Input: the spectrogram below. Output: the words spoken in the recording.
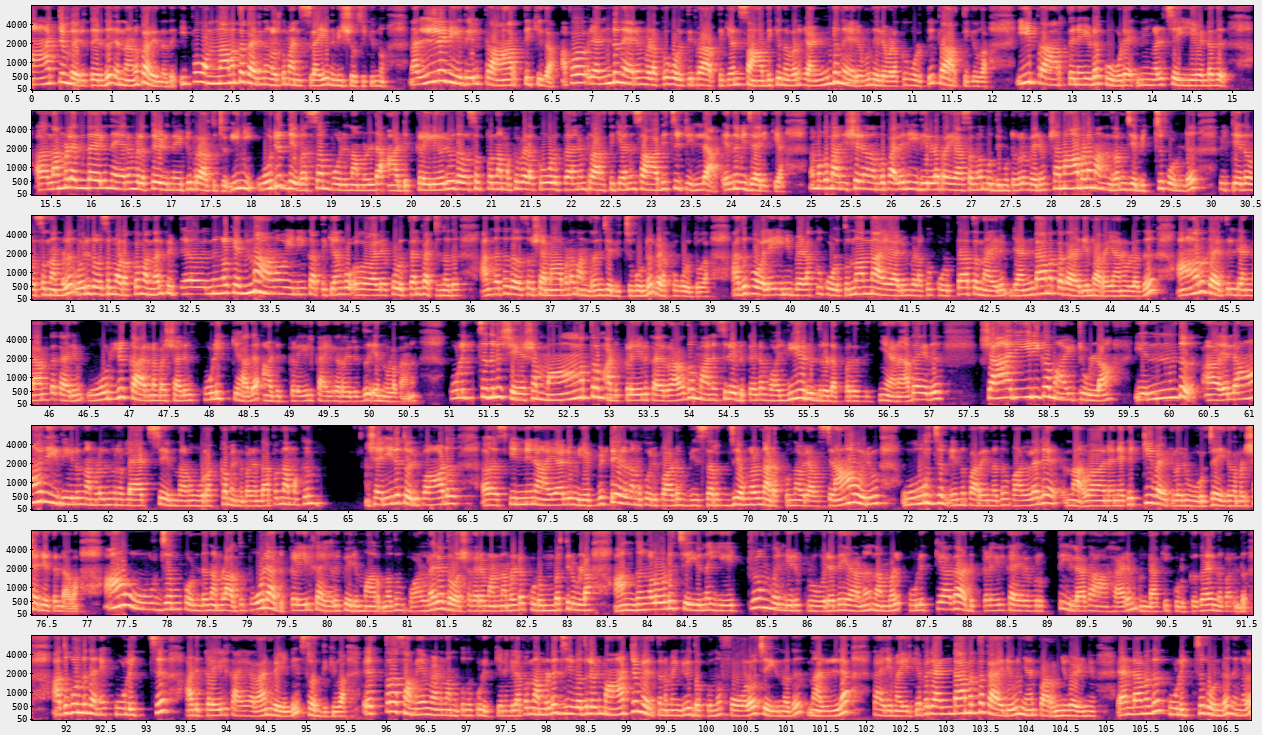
മാറ്റം വരുത്തരുത് എന്നാണ് പറയുന്നത്. ഇപ്പോൾ ഒന്നാമത്തെ കാര്യം നിങ്ങൾക്ക് മനസ്സിലായി എന്ന് വിശ്വസിക്കുന്നു. നല്ല രീതിയിൽ പ്രാർത്ഥിക്കുക. അപ്പോൾ രണ്ടു നേരം വിളക്ക് കൊളുത്തി പ്രാർത്ഥിക്കാൻ സാധിക്കുന്നവർ രണ്ടു നേരവും നിലവിളക്ക് കൊളുത്തി പ്രാർത്ഥിക്കുക. ഈ പ്രാർത്ഥനയുടെ കൂടെ നിങ്ങൾ ചെയ്യേണ്ടത് നമ്മൾ എന്തായാലും നേരം വെളുത്ത് എഴുന്നേറ്റ് പ്രാർത്ഥിച്ചു. ഇനി ഒരു ദിവസം പോലും നമ്മളുടെ അടുക്കളയിൽ ഒരു ദിവസം ഇപ്പം നമുക്ക് വിളക്ക് കൊളുത്താനും പ്രാർത്ഥിക്കാനും സാധിച്ചിട്ടില്ല എന്ന് വിചാരിക്കുക. നമുക്ക് മനുഷ്യരാണ് നമുക്ക് പല രീതിയിലുള്ള പ്രയാസങ്ങളും ബുദ്ധിമുട്ടുകളും വരും. ക്ഷമാപണ മന്ത്രം ജപിച്ചുകൊണ്ട് പിറ്റേ ദിവസം നമ്മൾ ഒരു ദിവസം മുടക്കം വന്നാൽ പിറ്റേ നിങ്ങൾക്ക് എന്നാണോ ഇനി കത്തിക്കാൻ അല്ലെ കൊളുത്താൻ പറ്റുന്നത്? അന്നത്തെ ദിവസം ക്ഷമാപണ മന്ത്രം ജപിച്ചുകൊണ്ട് വിളക്ക് കൊളുത്തുക. അതുപോലെ ഇനി വിളക്ക് കൊളുത്തുന്നായാലും വിളക്ക് കൊളുത്താത്തെന്നായാലും രണ്ടാമത്തെ കാര്യം പറയാനുള്ളത് ആറ് കാര്യത്തിൽ രണ്ടാമത്തെ കാര്യം ഒരു കാരണവശാലും കുളിക്കാതെ അടുക്കളയിൽ കയറരുത് എന്നുള്ളതാണ്. കുളിച്ചതിന് ശേഷം മാത്രം അടുക്കളയിൽ കയറുക. അത് മനസ്സിലെടുക്കേണ്ട വലിയൊരു ദൃഢപ്രതിജ്ഞയാണ്. അതായത് ശാരീരികമായിട്ടുള്ള എന്ത് എല്ലാ രീതിയിലും നമ്മളൊന്ന് റിലാക്സ് ചെയ്യുന്നതാണ് ഉറക്കം എന്ന് പറയുന്നത്. അപ്പം നമുക്ക് ശരീരത്ത് ഒരുപാട് സ്കിന്നിനായാലും എവിടെയാലും നമുക്ക് ഒരുപാട് വിസർജ്യങ്ങൾ നടക്കുന്ന ഒരവസ്ഥയാണ്. ആ ഒരു ഊർജം എന്ന് പറയുന്നത് വളരെ നെഗറ്റീവായിട്ടുള്ള ഒരു ഊർജമായിരിക്കും നമ്മുടെ ശരീരത്തിൽ ഉണ്ടാവുക ആ ഊർജം കൊണ്ട് നമ്മൾ അതുപോലെ അടുക്കളയിൽ കയറി പെരുമാറുന്നത് വളരെ ദോഷകരമാണ്. നമ്മളുടെ കുടുംബത്തിലുള്ള അംഗങ്ങളോട് ചെയ്യുന്ന ഏറ്റവും വലിയൊരു ക്രൂരതയാണ് നമ്മൾ കുളിക്കാതെ അടുക്കളയിൽ കയറി വൃത്തിയില്ലാതെ ആഹാരം ഉണ്ടാക്കി കൊടുക്കുക എന്ന് പറയുന്നത്. അതുകൊണ്ട് തന്നെ കുളിച്ച് അടുക്കളയിൽ കയറാൻ വേണ്ടി ശ്രദ്ധിക്കുക. എത്ര സമയം വേണം നമുക്കൊന്ന് കുളിക്കണമെങ്കിൽ? അപ്പം നമ്മുടെ ജീവിതത്തിൽ ഒരു മാറ്റം വരുത്തണമെങ്കിൽ ഇതൊക്കെ ഒന്ന് ഫോളോ ചെയ്യുന്നത് നല്ല കാര്യമായിരിക്കും. അപ്പം രണ്ടാമത്തെ കാര്യവും ഞാൻ പറഞ്ഞു കഴിഞ്ഞു. രണ്ടാമത് കുളിച്ചുകൊണ്ട് നിങ്ങൾ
